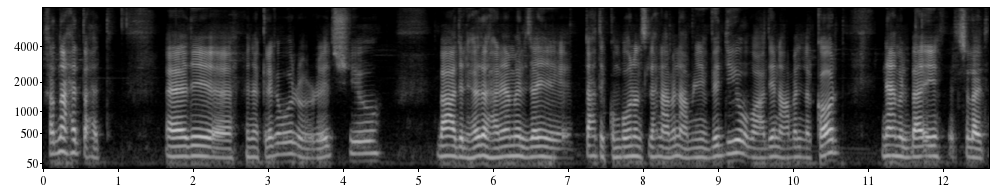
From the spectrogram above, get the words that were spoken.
خدناها حتة حتة. ادي آه هنا clickable وال ratio. بعد ال header هنعمل زي تحت ال components اللي إحنا عملنا عاملين فيديو وبعدين عملنا ال card. نعمل بقى إيه؟ ال slider.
